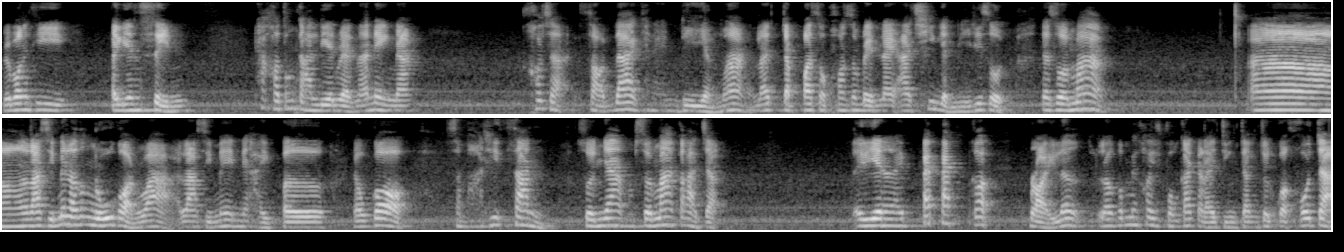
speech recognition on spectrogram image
หรือบางทีไปเรียนศิลป์ถ้าเขาต้องการเรียนแบบนั้นเองนะเขาจะสอบได้คะแนนดีอย่างมาก และจะประสบความสำเร็จในอาชีพอย่างดีที่สุด แต่ส่วนมาก ราศีเมษเราต้องรู้ก่อนว่า ราศีเมษเนี่ยไฮเปอร์ แล้วก็สมาธิสั้น ส่วนยากส่วนมากก็อาจจะเรียนอะไรแป๊บๆก็ปล่อยเลิกเราก็ไม่ค่อยโฟกัสกับอะไรจริงจังจนกว่าเขาจะ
